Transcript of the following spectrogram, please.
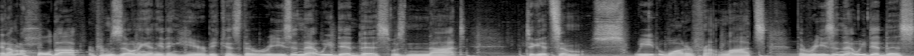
And I'm going to hold off from zoning anything here because the reason that we did this was not to get some sweet waterfront lots. The reason that we did this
